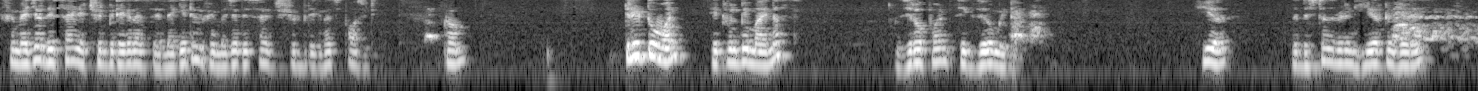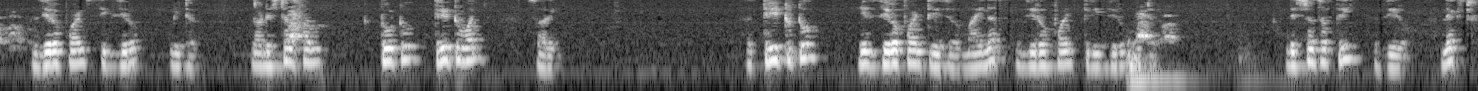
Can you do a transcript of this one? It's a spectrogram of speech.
if you measure this side it should be taken as a negative. If you measure this side it should be taken as positive. From 3 to 1 it will be minus 0.60 meter. Here the distance between here to here is 0.60 meter. Now distance from 2 to 3 to 1 sorry. 3 to 2 is 0.30 minus 0.30 meter. Distance of 3 0 next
